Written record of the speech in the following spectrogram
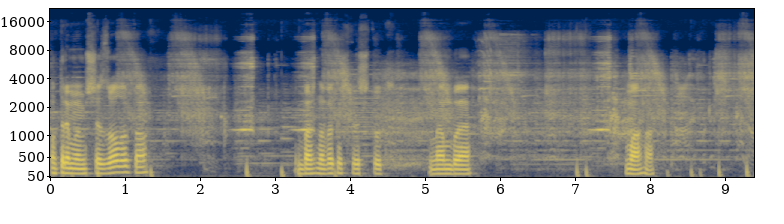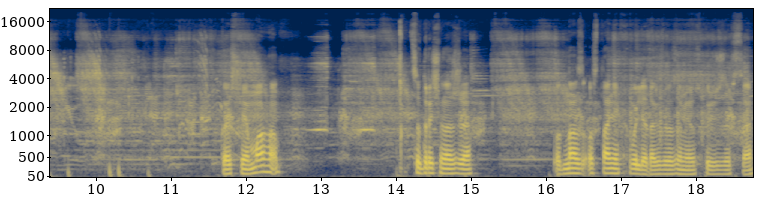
Отримуємо ще золото. Бажано викачати, що тут нам би мага. Качує мага. Це, до речі, у нас вже одна з останніх хвиль, я так зрозумів, скоріш за все.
